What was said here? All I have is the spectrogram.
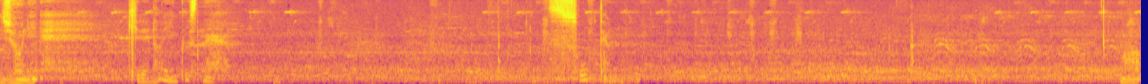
非常に綺麗なインクですね。争点まあ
